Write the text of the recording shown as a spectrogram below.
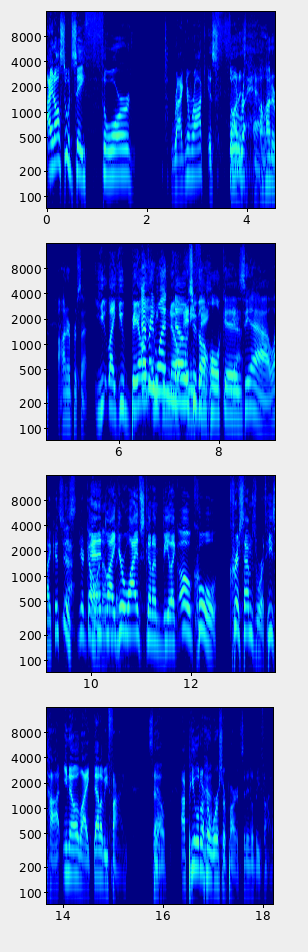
I'd also would say Thor Ragnarok is fun Thor- as hell. 100 100%. You like you barely Everyone know knows who the. Hulk is. Yeah, like it's just you're going and like your wife's gonna be like, "Oh, cool, Chris Hemsworth, he's hot." You know, like that'll be fine. So appeal to her worser parts, and it'll be fine.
